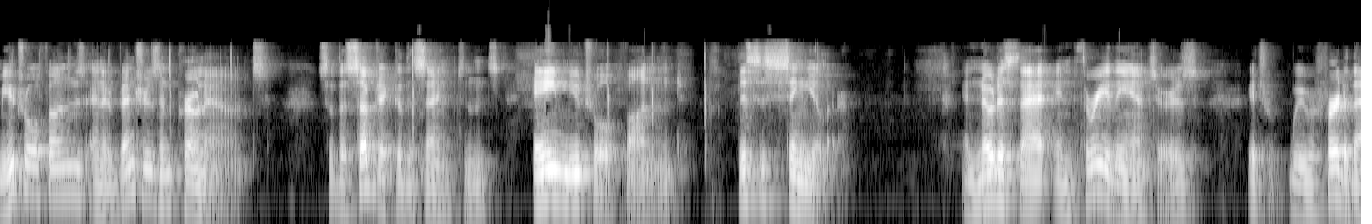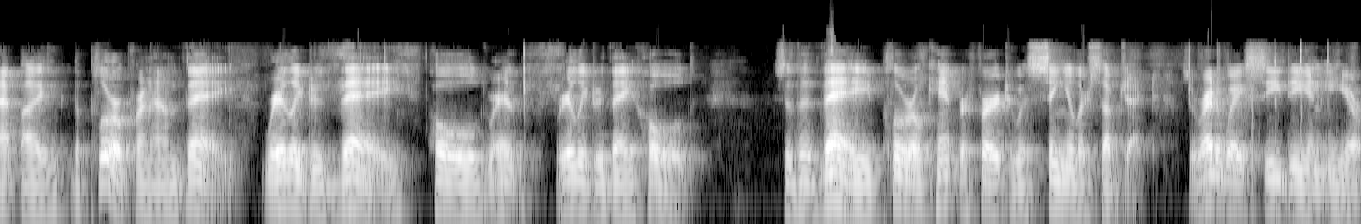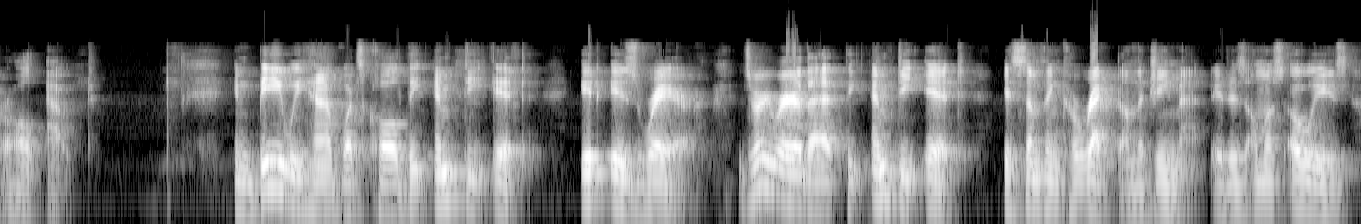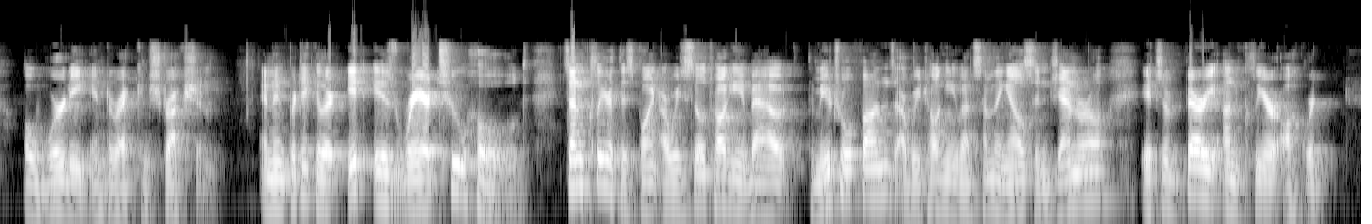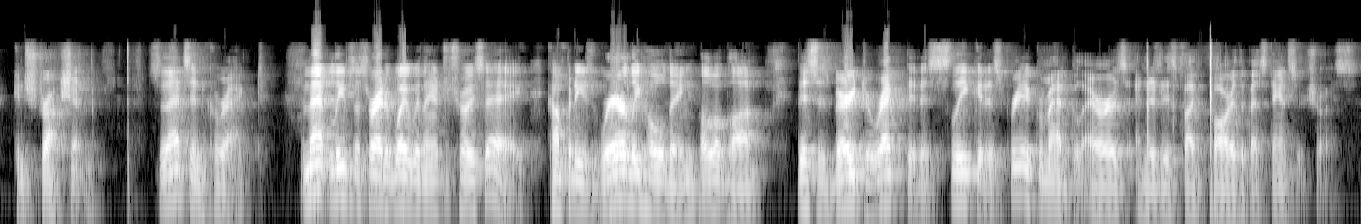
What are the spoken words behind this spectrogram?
mutual funds, and adventures in pronouns. So the subject of the sentence, a mutual fund, this is singular. And notice that in three of the answers, it's, we refer to that by the plural pronoun they. Rarely do they hold, rarely, rarely do they hold. So the they, plural, can't refer to a singular subject. So right away, C, D, and E are all out. In B, we have what's called the empty it. It is rare. It's very rare that the empty it is something correct on the GMAT. It is almost always a wordy indirect construction. And in particular, it is rare to hold. It's unclear at this point. Are we still talking about the mutual funds? Are we talking about something else in general? It's a very unclear, awkward construction. So that's incorrect. And that leaves us right away with answer choice A. Companies rarely holding, blah, blah, blah. This is very direct, it is sleek, it is free of grammatical errors, and it is by far the best answer choice.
